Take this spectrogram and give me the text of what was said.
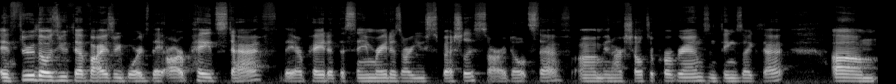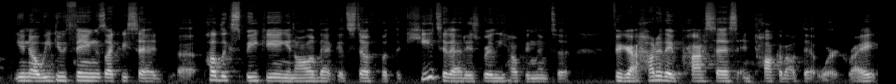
And through those youth advisory boards, they are paid staff. They are paid at the same rate as our youth specialists, our adult staff um, in our shelter programs and things like that. Um, you know, we do things like we said, uh, public speaking and all of that good stuff. But the key to that is really helping them to figure out how do they process and talk about that work right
